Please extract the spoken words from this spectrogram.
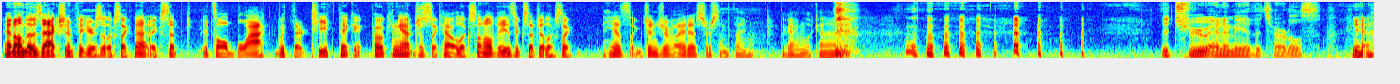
And on those action figures, it looks like that, except it's all black with their teeth picking, poking out, just like how it looks on all these. Except it looks like he has like gingivitis or something. The guy I'm looking at. the true enemy of the turtles. yeah.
